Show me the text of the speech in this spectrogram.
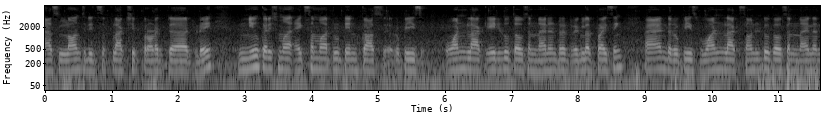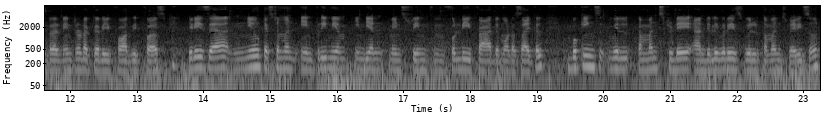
has launched its flagship product uh, today. New Karizma XMR 210 costs rupees 1,82,900 regular pricing and rupees one lakh seventy two thousand nine hundred introductory for the first. It is a new testament in premium Indian mainstream fully fat motorcycle. Bookings will commence today and deliveries will commence very soon.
